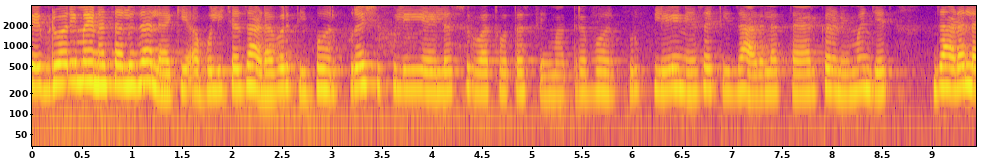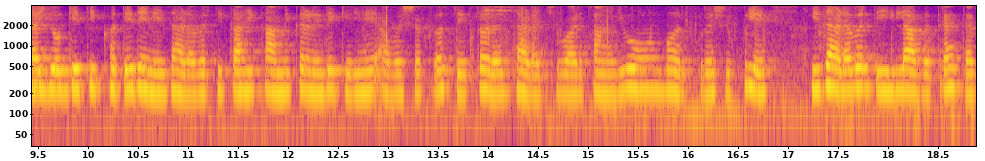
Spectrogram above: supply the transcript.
फेब्रुवारी महिना चालू झाला की अबोलीच्या झाडावरती भरपूर अशी फुले यायला सुरुवात होत असते. मात्र भरपूर फुले येण्यासाठी झाडाला तयार करणे म्हणजेच झाडाला योग्य ती खते देणे झाडावरती काही कामे करणे देखील हे आवश्यक असते. तरच झाडाची वाढ चांगली होऊन भरपूर अशी फुले ही झाडावरतीही लागत राहतात.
